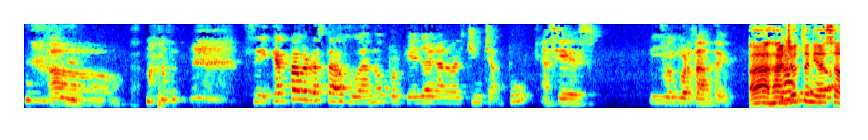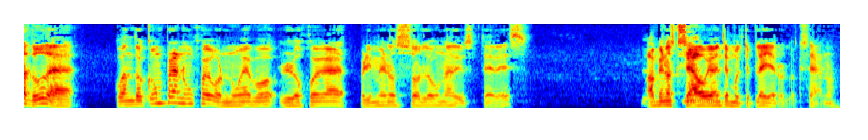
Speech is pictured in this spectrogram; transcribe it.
Sí, Cat Power lo estaba jugando porque ella ganó el chinchampú. Así es. Fue importante. Ajá, yo tenía esa duda. Cuando compran un juego nuevo, ¿lo juega primero solo una de ustedes? A menos que sea obviamente multiplayer o lo que sea, ¿no?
